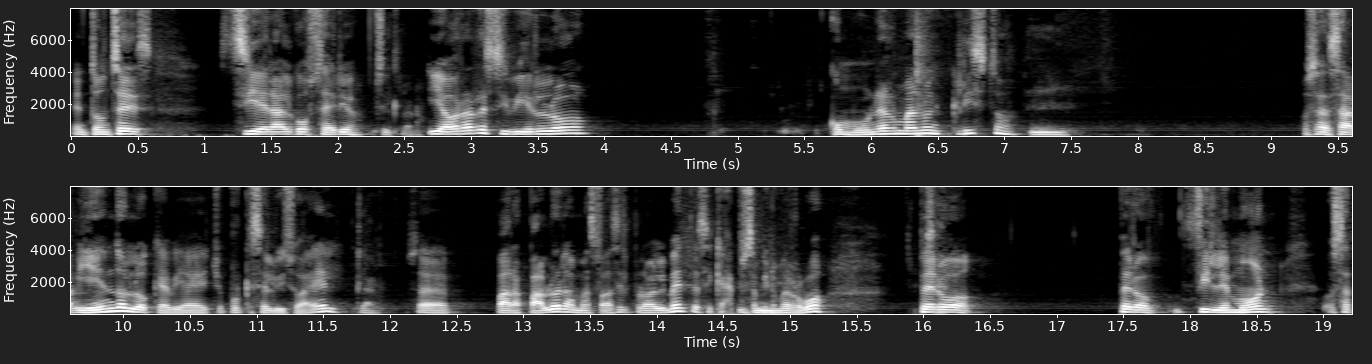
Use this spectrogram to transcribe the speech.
Entonces, si era algo serio. Sí, claro. Y ahora recibirlo como un hermano en Cristo. Mm. O sea, sabiendo lo que había hecho, porque se lo hizo a él. Claro. O sea, para Pablo era más fácil probablemente, así que, ah, pues a mí no me robó. Pero, pero Filemón, o sea,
